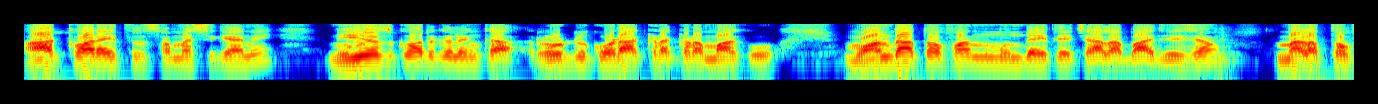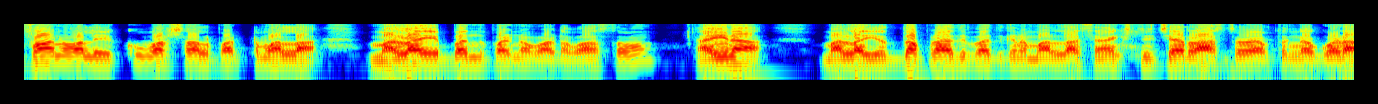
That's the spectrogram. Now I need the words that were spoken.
ఆక్వా రైతుల సమస్య కానీ నియోజకవర్గాలు ఇంకా రోడ్లు కూడా అక్కడక్కడ మాకు మొందా తుఫాన్ ముందు అయితే చాలా బాగా చేసాం మళ్ళీ తుఫాన్ వల్ల ఎక్కువ వర్షాలు పట్టడం వల్ల మళ్ళీ ఇబ్బంది పడిన వాట వాస్తవం. అయినా మళ్ళీ యుద్ధ ప్రాతిపదికన మళ్ళీ శాంక్షన్ ఇచ్చారు. రాష్ట్ర వ్యాప్తంగా కూడా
